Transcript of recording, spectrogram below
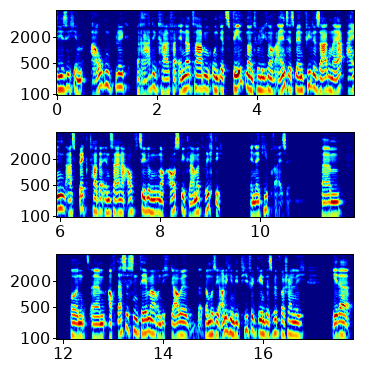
die sich im Augenblick radikal verändert haben. Und jetzt fehlt natürlich noch eins. Jetzt werden viele sagen, naja, einen Aspekt hat er in seiner Aufzählung noch ausgeklammert. Richtig, Energiepreise. Ähm, und ähm, auch das ist ein Thema und ich glaube, da, da muss ich auch nicht in die Tiefe gehen. Das wird wahrscheinlich jeder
